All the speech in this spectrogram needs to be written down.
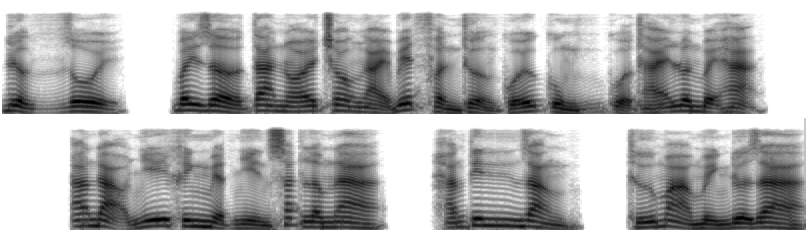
Được rồi, bây giờ ta nói cho ngài biết phần thưởng cuối cùng của Thái Luân bệ hạ. An đạo nhĩ khinh miệt nhìn sắt lâm na, hắn tin rằng, thứ mà mình đưa ra,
